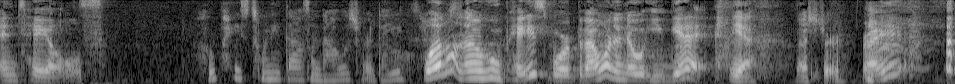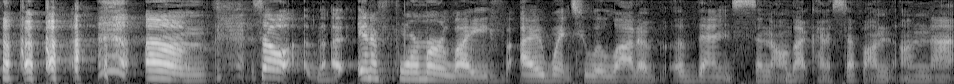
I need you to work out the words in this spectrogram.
entails. Who pays twenty thousand dollars for a date? Well, I don't know who pays for it, but I want to know what you get, Yeah, that's true. right? um, so, uh, in a former life, I went to a lot of events and all that kind of stuff on, on that,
